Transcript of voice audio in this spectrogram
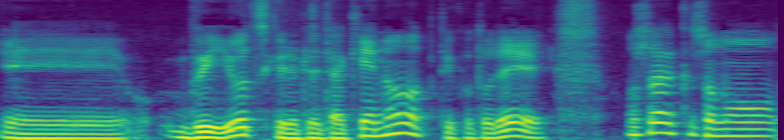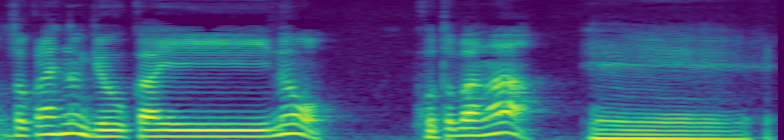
えー、V を作れるだけのってことで、おそらくその、そこら辺の業界の言葉が、え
